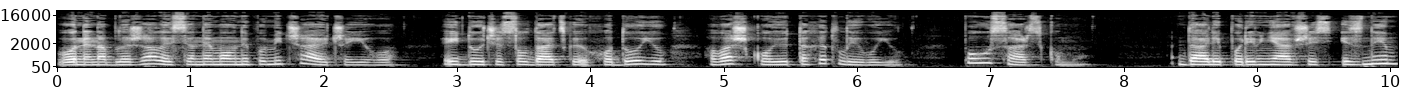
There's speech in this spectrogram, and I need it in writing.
Вони наближалися, немов не помічаючи його, йдучи солдатською ходою, важкою та хитливою, по гусарському. Далі, порівнявшись із ним,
